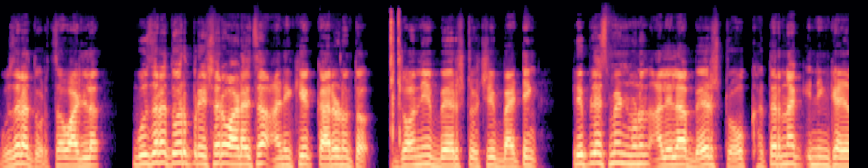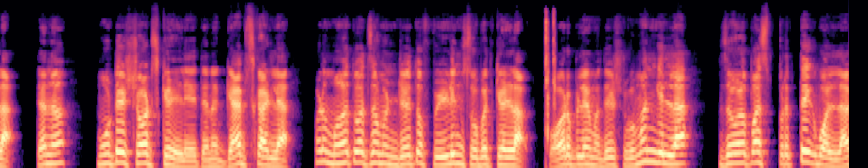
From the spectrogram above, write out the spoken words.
गुजरातवरचं वाढलं. गुजरातवर प्रेशर वाढायचं आणखी एक कारण होतं. जॉनी बेअरस्टोची बॅटिंग रिप्लेसमेंट म्हणून आलेला बेअरस्टो खतरनाक इनिंग खेळला. त्यानं मोठे शॉट्स खेळले त्यानं गॅप्स काढल्या पण महत्वाचं म्हणजे तो फिल्डिंग सोबत खेळला. पॉवर प्लेमध्ये शुभमन गिलला जवळपास प्रत्येक बॉलला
